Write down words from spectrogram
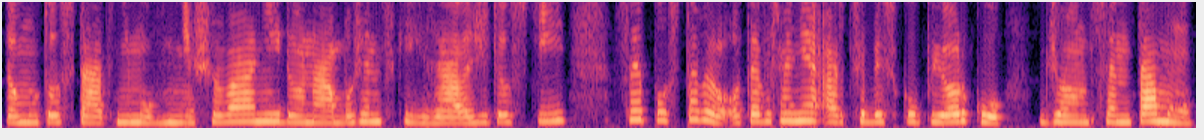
Tomuto státnímu vměšování do náboženských záležitostí se postavil otevřeně arcibiskup Yorku John Sentamu,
